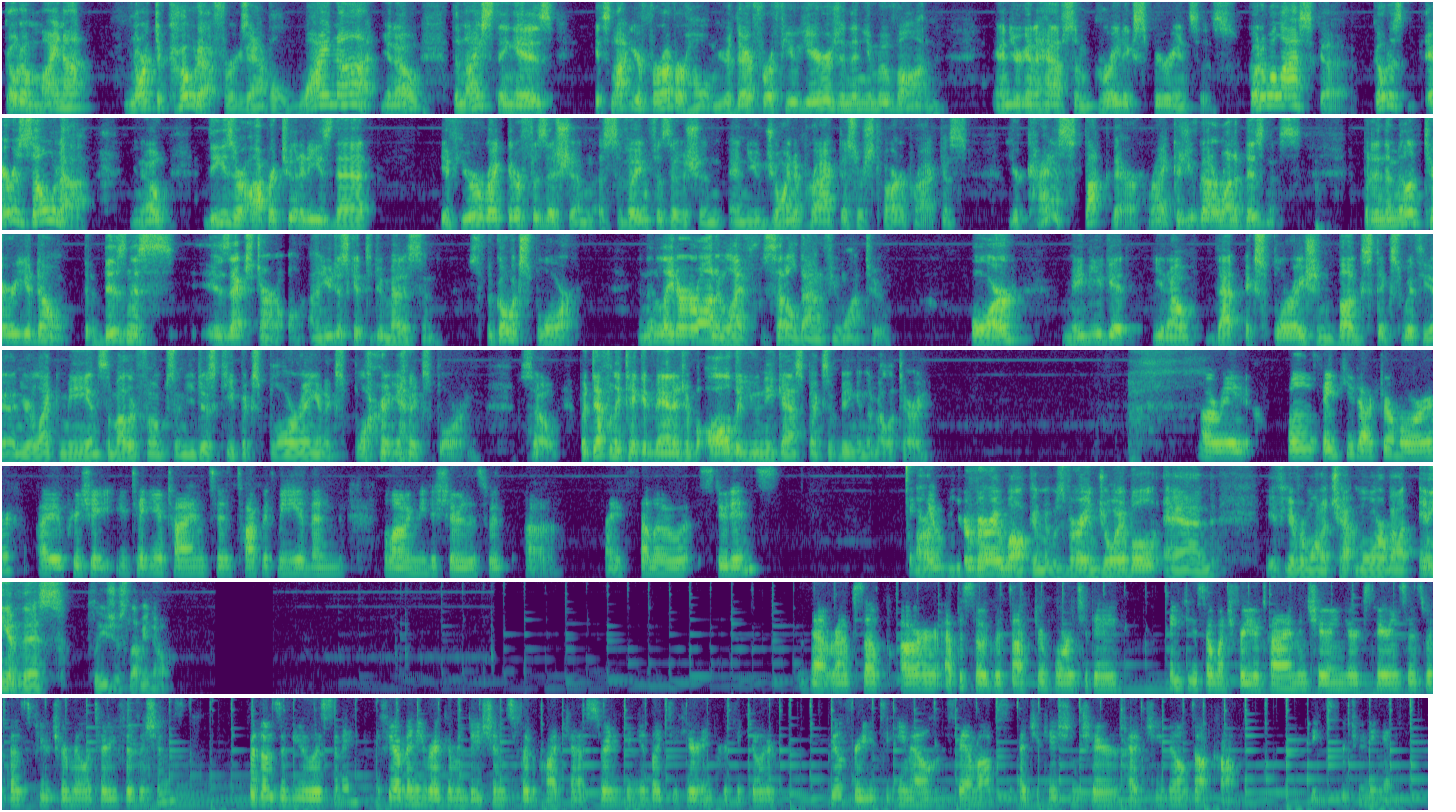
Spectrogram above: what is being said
Go to Minot, North Dakota, for example. Why not? You know, the nice thing is it's not your forever home. You're there for a few years and then you move on and you're going to have some great experiences. Go to Alaska, go to Arizona. You know, these are opportunities that if you're a regular physician, a civilian physician, and you join a practice or start a practice, you're kind of stuck there, right? Because you've got to run a business. But in the military, you don't. The business is external and you just get to do medicine. So go explore. And then later on in life, settle down if you want to. Or maybe you get, you know, that exploration bug sticks with you and you're like me and some other folks and you just keep exploring and exploring and exploring. So, but definitely take advantage of all the unique aspects of being in the military. All right. Well, thank you, Dr. Moore. I appreciate you taking your time to talk with me and then allowing me to share this with uh, my fellow students. Thank All you. Right. You're very welcome. It was very enjoyable. And if you ever want to chat more about any of this, please just let me know. That wraps up our episode with Dr. Moore today. Thank you so much for your time and sharing your experiences with us, future military physicians. For those of you listening, if you have any recommendations for the podcast or anything you'd like to hear in particular, feel free to email famopseducationchair at gmail.com. Thanks for tuning in.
